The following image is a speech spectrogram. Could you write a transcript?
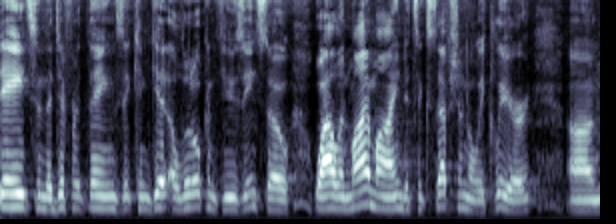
dates and the different things, it can get a little confusing. So while in my mind it's exceptionally clear, um,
